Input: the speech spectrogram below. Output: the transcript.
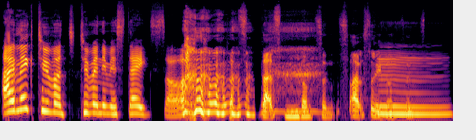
I make too much too many mistakes. So That's, that's nonsense. Absolute nonsense. Mm,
